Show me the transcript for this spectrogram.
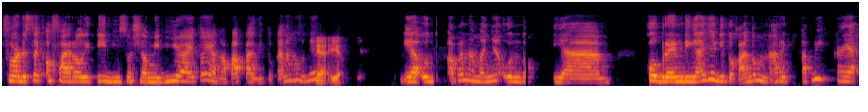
for the sake of virality di sosial media itu ya nggak apa-apa gitu. Karena maksudnya ya ya ya untuk apa namanya untuk ya co-branding aja gitu kan itu menarik. Tapi kayak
